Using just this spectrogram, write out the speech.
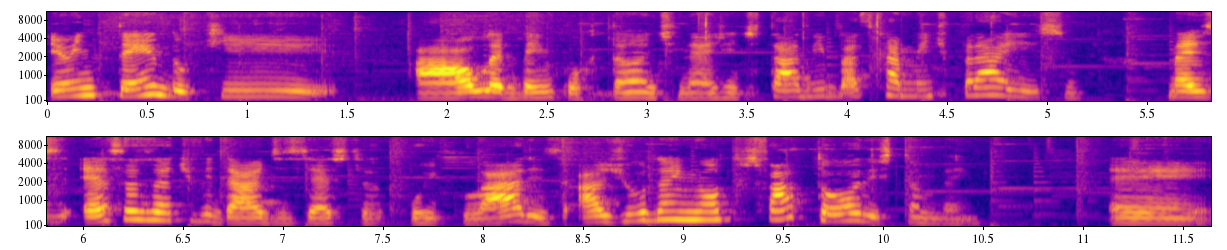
eu entendo que a aula é bem importante, né? A gente está ali basicamente para isso. Mas essas atividades extracurriculares ajudam em outros fatores também. É,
